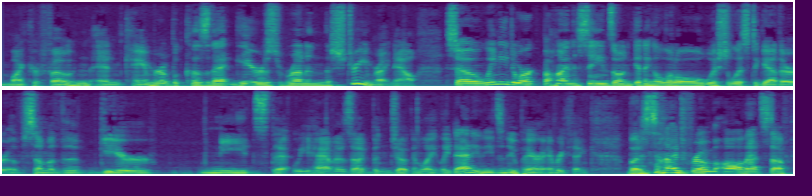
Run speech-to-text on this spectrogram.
microphone and camera because that gear's running the stream right now. So we need to work behind the scenes on getting a little wish list together of some of the gear needs that we have. As I've been joking lately, Daddy needs a new pair of everything. But aside from all that stuff,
